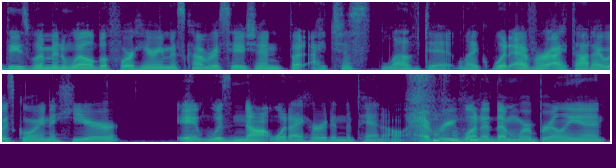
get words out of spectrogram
these women well before hearing this conversation, but I just loved it. Like, whatever I thought I was going to hear, it was not what I heard in the panel. Every one of them were brilliant.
